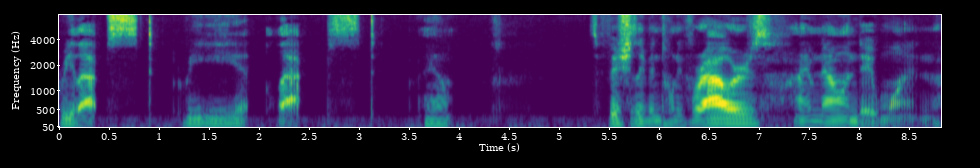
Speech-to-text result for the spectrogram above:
relapsed. Relapsed. Yeah. It's officially been 24 hours. I am now on day one.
